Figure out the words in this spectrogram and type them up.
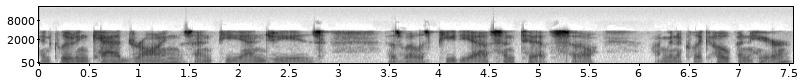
including CAD drawings and PNGs, as well as PDFs and TIFFs. So I'm going to click Open here.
